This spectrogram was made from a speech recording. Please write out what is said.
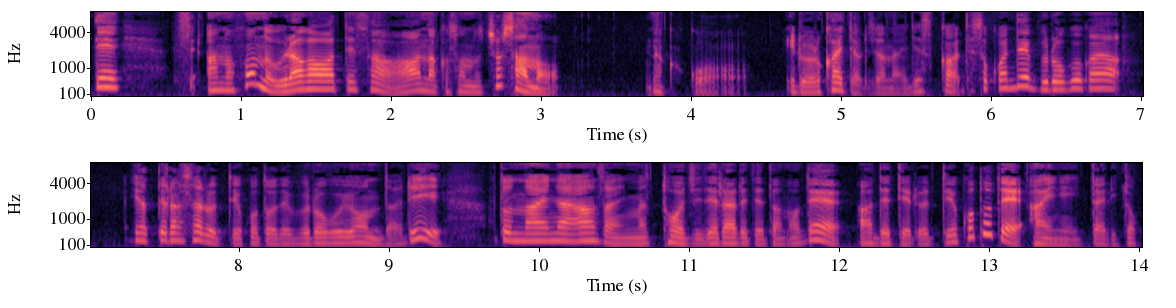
で、あの本の裏側ってさ、なんかその著者の、なんかこう、いろいろ書いてあるじゃないですか。で、そこでブログがやってらっしゃるっていうことでブログ読んだり、あと、ナイナイアンサーに当時出られてたので、あ、出てるっていうことで会いに行ったりと、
